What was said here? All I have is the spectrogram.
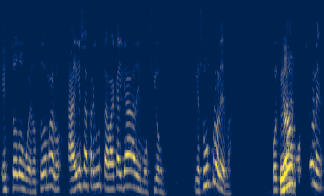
es todo bueno, es todo malo, ahí esa pregunta va cargada de emoción. Y eso es un problema. Porque las emociones,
